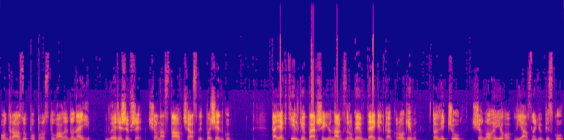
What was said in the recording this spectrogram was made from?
одразу попростували до неї, вирішивши, що настав час відпочинку. Та як тільки перший юнак зробив декілька кроків, то відчув, що ноги його в'язнуть у піску.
